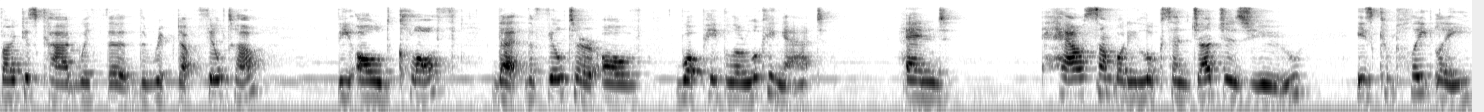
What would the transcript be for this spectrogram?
focus card with the, the ripped up filter, the old cloth, that the filter of what people are looking at, and how somebody looks and judges you is completely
